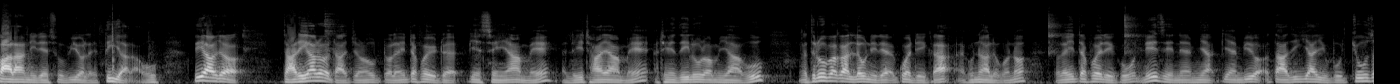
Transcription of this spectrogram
ပါလာနေတယ်ဆိုပြီးတော့လည်းသိရတာဟုတ်သိရတော့ကျတော့ဒါတွေကတော့ဒါကျွန်တော်တို့တော်လိုင်းတက်ဖွဲ့တွေအတွက်ပြင်ဆင်ရမယ်အလေးထားရမယ်အထင်သေးလို့တော့မရဘူးသူတို့ဘက်ကလုံနေတဲ့အကွက်တွေကခုနလိုပေါ့နော်တော်လိုင်းတက်ဖွဲ့တွေကိုနေ့စဉ်နဲ့မျှပြန်ပြီးတော့အသာစီးရယူဖို့စ조사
